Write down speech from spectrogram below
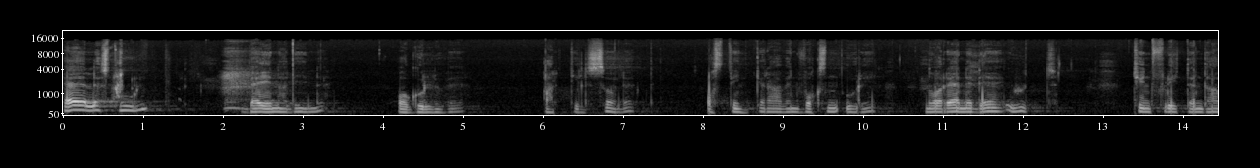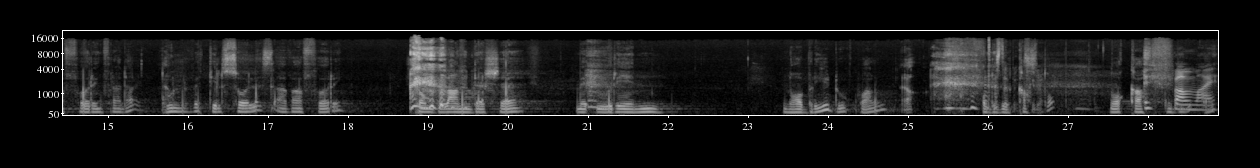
Hele stolen, beina dine og gulvet er tilsølet og stinker av en voksen urin. Nå renner det ut tynnflytende avføring fra deg. Gulvet tilsøles av avføring som blander seg med urinen. Nå blir du kvalm, og du vil kaste opp. Nå kaster Uff du a meg.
